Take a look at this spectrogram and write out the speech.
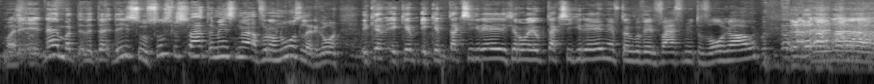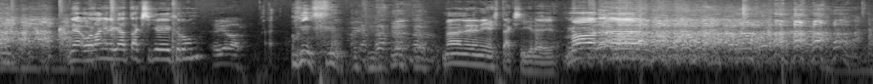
Maar, eh, nee, maar dat is zo. Soms verslaat de mensen naar, voor een ozelaar. Gewoon. Ik, heb, ik, heb, ik heb taxi gereden, Geron heeft ook taxi gereden. heeft ongeveer vijf minuten volgehouden. en, uh, nee, hoe lang heb je taxi gereden, Geron? Een jaar. maar nee, niet echt taxi gereden. Maar... Uh,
